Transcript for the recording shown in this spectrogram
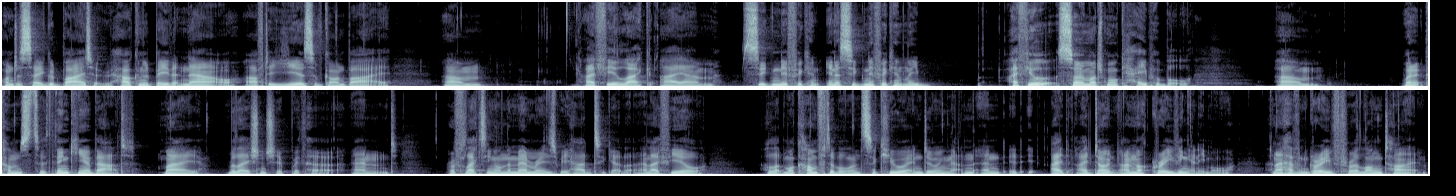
want to say goodbye to? How can it be that now, after years have gone by, um, I feel like I am significant in a significantly, I feel so much more capable um, when it comes to thinking about my relationship with her and reflecting on the memories we had together. And I feel a lot more comfortable and secure in doing that. And, and it, I, I don't, I'm not grieving anymore. And I haven't grieved for a long time.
